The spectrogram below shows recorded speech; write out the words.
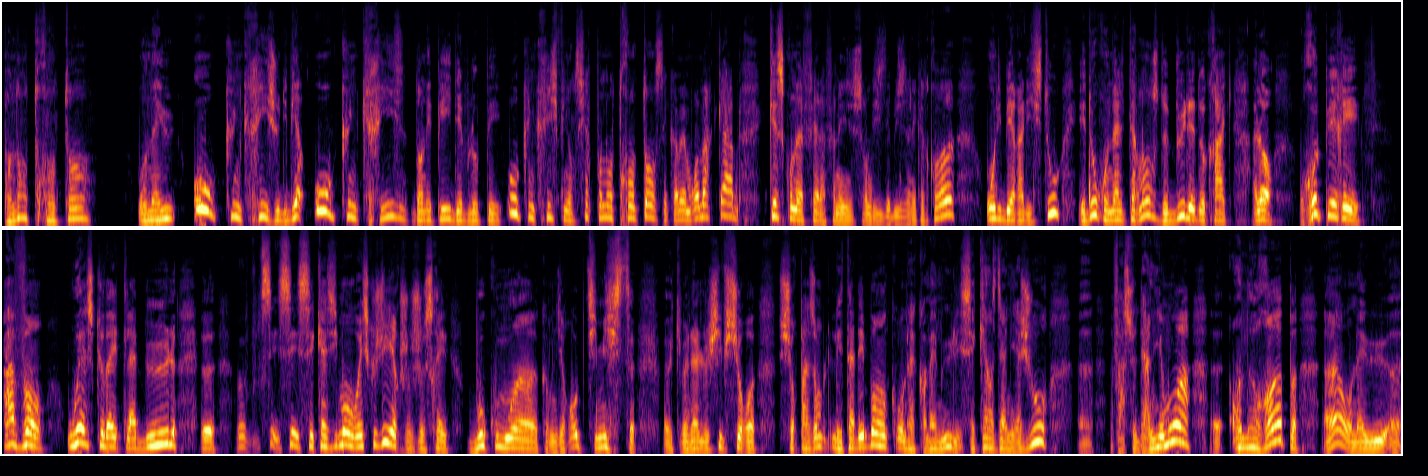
Pendant 30 ans, on n'a eu aucune crise, je dis bien aucune crise dans les pays développés, aucune crise financière pendant 30 ans, c'est quand même remarquable. Qu'est-ce qu'on a fait à la fin des années 70, début des années 80 On libéralise tout et donc on alternance de bulles et de cracks. Alors, repérer avant Où est-ce que va être la bulle euh, C'est quasiment où est-ce que je veux dire je, je, serais beaucoup moins, comment dire, optimiste euh, me le chiffre sur sur par exemple l'état des banques. On a quand même eu les ces 15 derniers jours, euh, enfin ce dernier mois, euh, en Europe, hein, on a eu euh,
